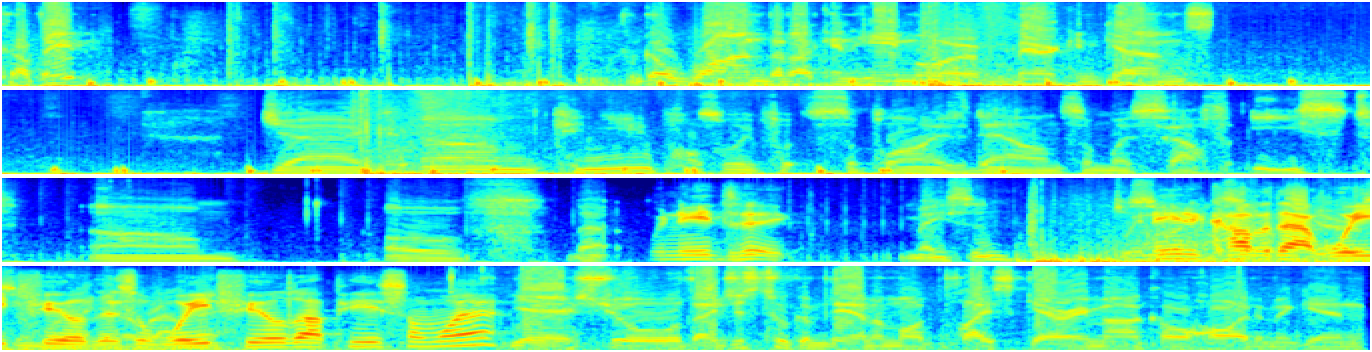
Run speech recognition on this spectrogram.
Copy. I've got one, but I can hear more American guns. Jack, um, can you possibly put supplies down somewhere southeast, um, of that We need to Mason? we need to cover that wheat field. There's a around wheat there. field up here somewhere. Yeah, sure. They just took him down on my place, Gary Mark. I'll hide him again.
